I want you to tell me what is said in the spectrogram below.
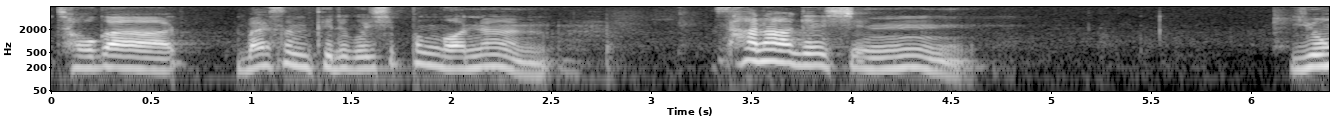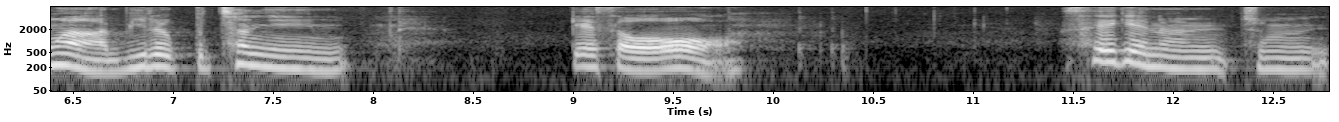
제가 말씀드리고 싶은 거는 살아계신 용화 미륵 부처님께서 세계는 좀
